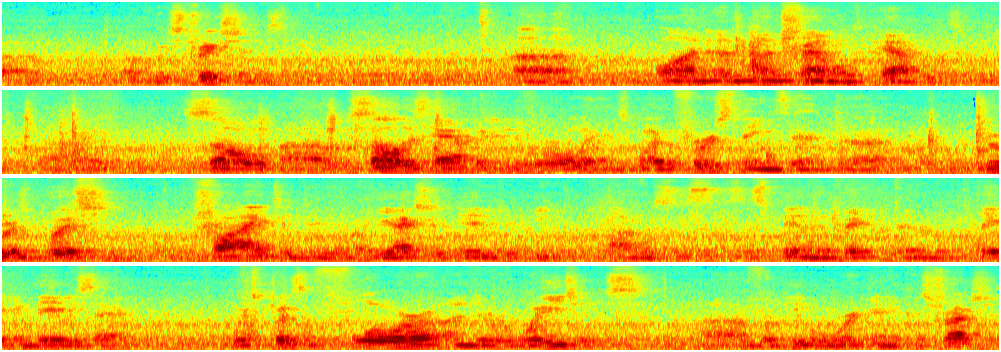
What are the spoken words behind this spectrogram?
uh, of restrictions uh, on un- untrammeled capitalism. So we saw this happen in New Orleans. One of the first things that George Bush tried to do, he actually did do, was suspend the the Bacon-Davis Act, which puts a floor under wages for people working in construction.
